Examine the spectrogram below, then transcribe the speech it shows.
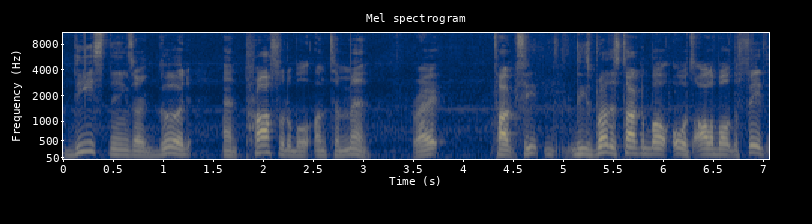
These things are good and profitable unto men. Right? Talk. See, these brothers talk about, oh, it's all about the faith.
